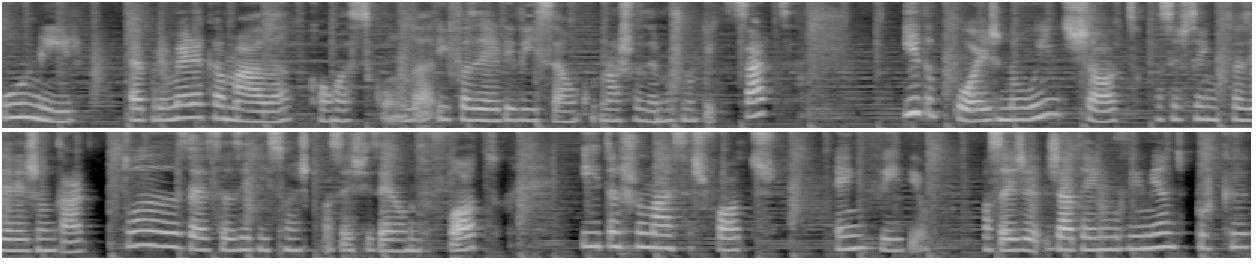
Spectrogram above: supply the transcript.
unir a primeira camada com a segunda e fazer a edição como nós fazemos no PixArt. E depois, no InShot, vocês têm que fazer é juntar todas essas edições que vocês fizeram de foto e transformar essas fotos em vídeo. Ou seja, já têm movimento porque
